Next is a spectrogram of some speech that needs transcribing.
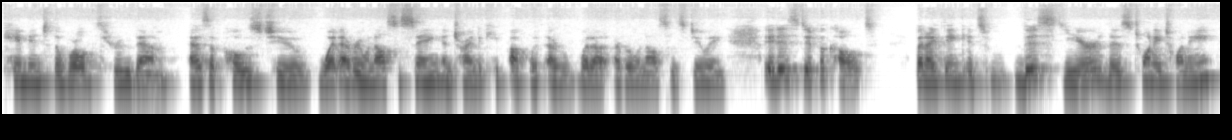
came into the world through them as opposed to what everyone else is saying and trying to keep up with every, what uh, everyone else is doing. It is difficult, but I think it's this year, this 2020.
